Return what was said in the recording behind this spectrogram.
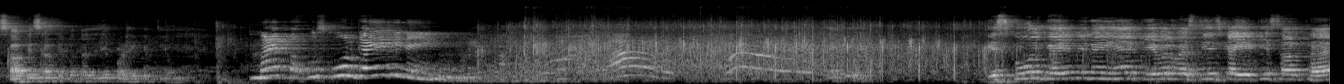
साथ ही साथ बता दीजिए पढ़े कितने हैं? मैं स्कूल गई भी नहीं हूँ। स्कूल गई भी नहीं है केवल वेस्टीज का एक ही शर्त है।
